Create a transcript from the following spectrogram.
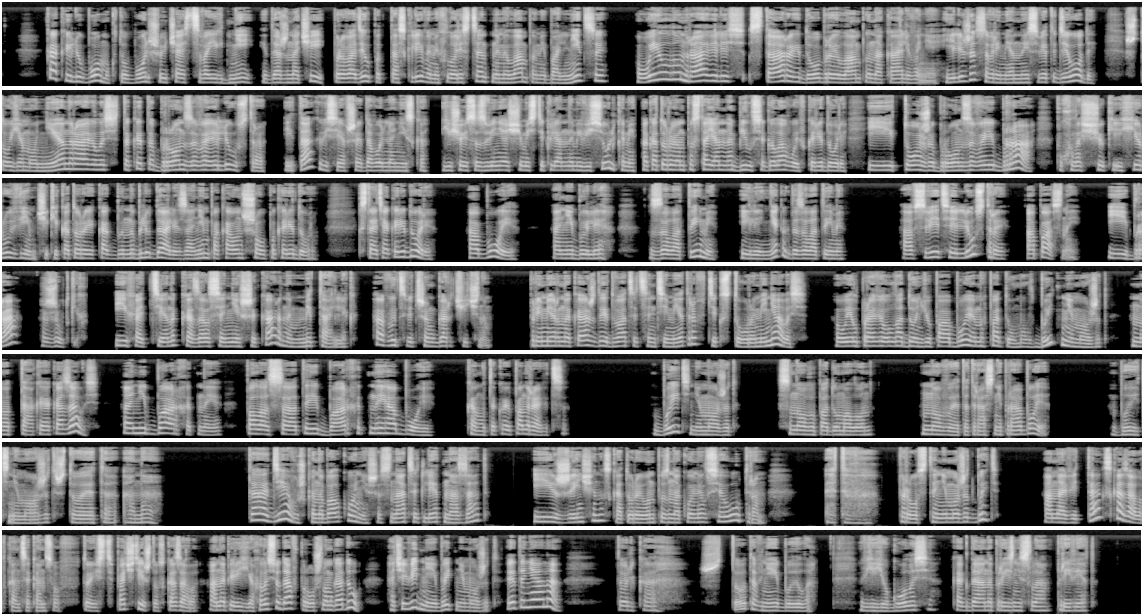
Как и любому, кто большую часть своих дней и даже ночей проводил под тоскливыми флуоресцентными лампами больницы, Уиллу нравились старые добрые лампы накаливания или же современные светодиоды. Что ему не нравилось, так это бронзовая люстра, и так висевшая довольно низко, еще и со звенящими стеклянными висюльками, о которые он постоянно бился головой в коридоре, и тоже бронзовые бра, пухлощекие херувимчики, которые как бы наблюдали за ним, пока он шел по коридору. Кстати, о коридоре. Обои. Они были золотыми или некогда золотыми. А в свете люстры — опасной. И бра — жутких. Их оттенок казался не шикарным металлик, а выцветшим горчичным. Примерно каждые 20 сантиметров текстура менялась. Уилл провел ладонью по обоям и подумал, быть не может. Но так и оказалось. Они бархатные, полосатые бархатные обои. Кому такое понравится? Быть не может, снова подумал он. Но в этот раз не про обои. Быть не может, что это она. Та девушка на балконе 16 лет назад и женщина, с которой он познакомился утром. Этого просто не может быть. Она ведь так сказала в конце концов, то есть почти что сказала. Она переехала сюда в прошлом году. Очевиднее быть не может. Это не она. Только что-то в ней было. В ее голосе, когда она произнесла «привет».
